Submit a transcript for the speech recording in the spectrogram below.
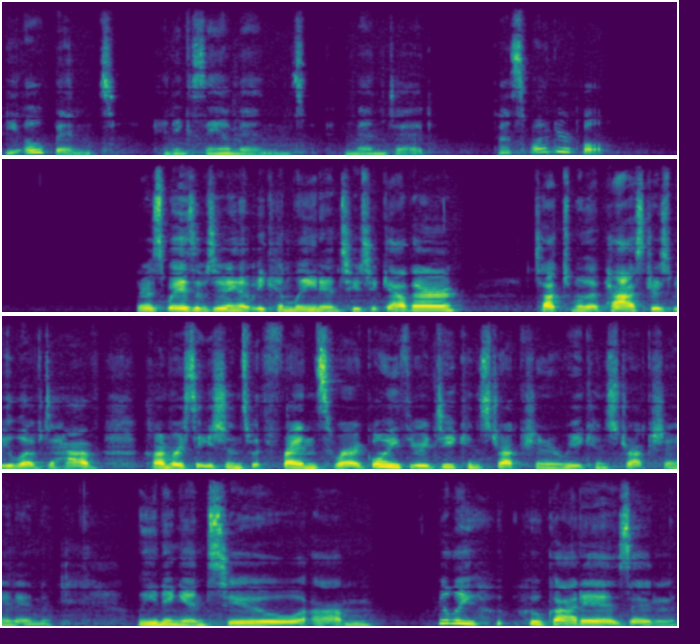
be opened and examined and mended. That's wonderful. There's ways of doing it we can lean into together. Talk to one of the pastors. We love to have conversations with friends who are going through deconstruction and reconstruction and leaning into um, really who God is and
